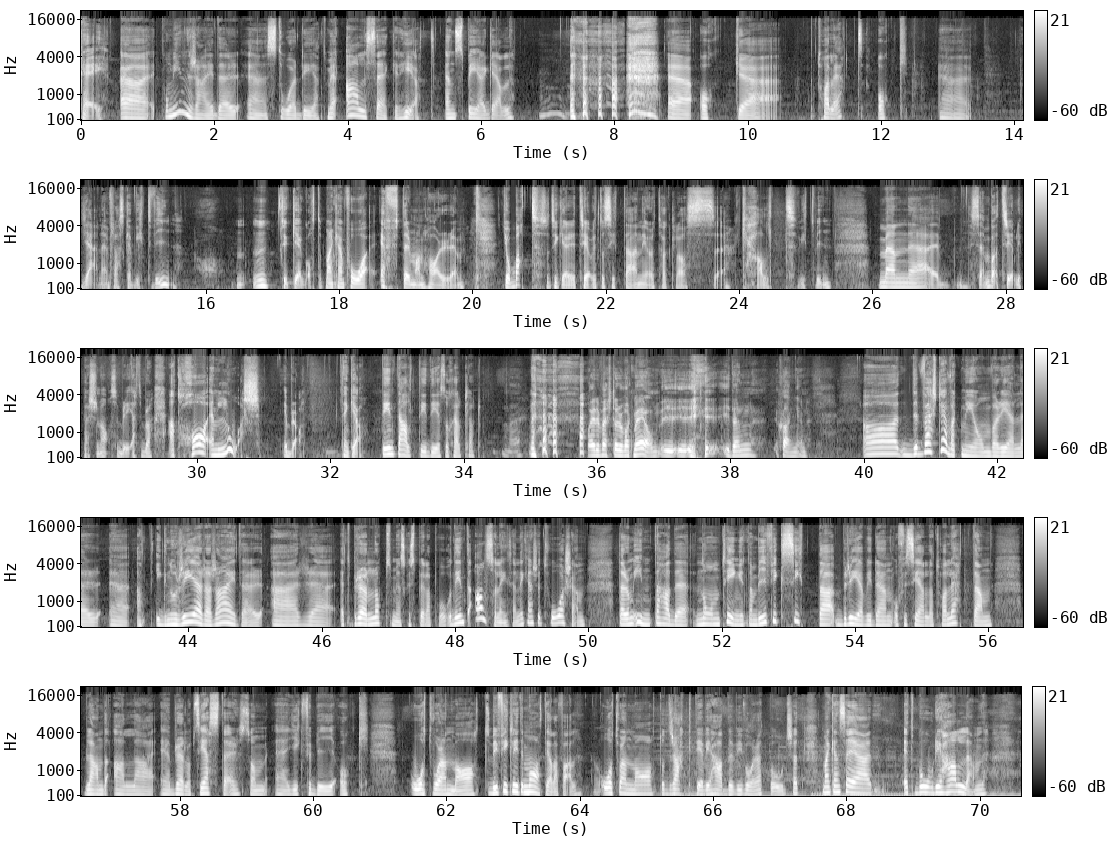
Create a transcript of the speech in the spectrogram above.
Okej, eh, på min rider eh, står det med all säkerhet en spegel. eh, och eh, toalett och gärna en flaska vitt vin. Mm, tycker jag gott att man kan få efter man har jobbat. Så tycker jag det är trevligt att sitta ner och ta ett glas kallt vitt vin. Men eh, sen bara trevlig personal så blir det jättebra. Att ha en loge är bra, tänker jag. Det är inte alltid det är så självklart. Nej. Vad är det värsta du varit med om i, i, i den genren? Ja, det värsta jag varit med om vad det gäller eh, att ignorera rider är eh, ett bröllop som jag skulle spela på. Och det är inte alls så länge sedan, det är kanske två år sedan. Där de inte hade någonting, utan vi fick sitta bredvid den officiella toaletten bland alla eh, bröllopsgäster som eh, gick förbi och åt våran mat. Vi fick lite mat i alla fall. Åt våran mat och drack det vi hade vid vårat bord. Så att man kan säga ett bord i hallen.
